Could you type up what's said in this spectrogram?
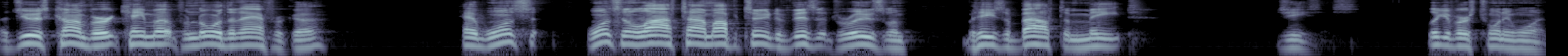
a Jewish convert, came up from northern Africa, had once, once in a lifetime opportunity to visit Jerusalem, but he's about to meet Jesus. Look at verse 21.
